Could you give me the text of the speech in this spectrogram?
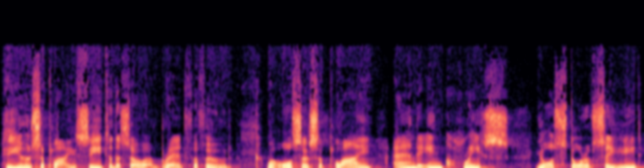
He who supplies seed to the sower and bread for food will also supply and increase your store of seed.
